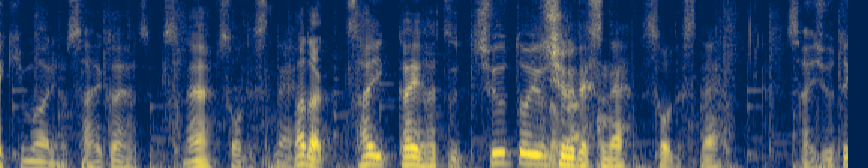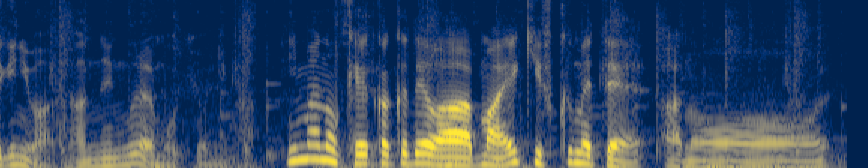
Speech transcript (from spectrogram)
駅周りの再開発ですね。そうですね。まだ再開発中というのが中ですね。そうですね。最終的には何年ぐらいを目標に？今今の計画では、まあ、駅含めて、あのー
